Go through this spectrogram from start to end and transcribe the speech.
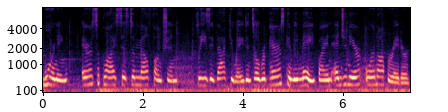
Warning. Air supply system malfunction. Please evacuate until repairs can be made by an engineer or an operator.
